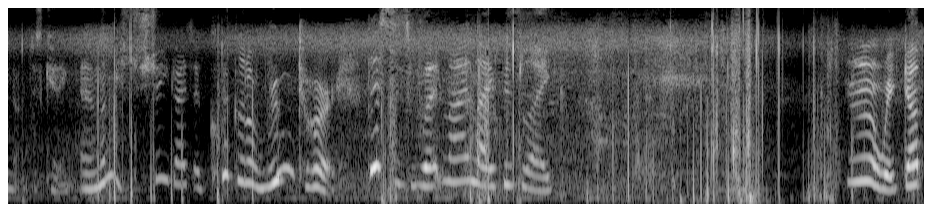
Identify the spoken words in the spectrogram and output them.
No, just kidding. And let me show you guys a quick little room tour. This is what my life is like. Oh, wake up.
